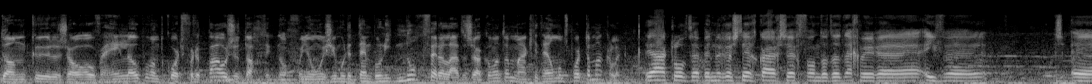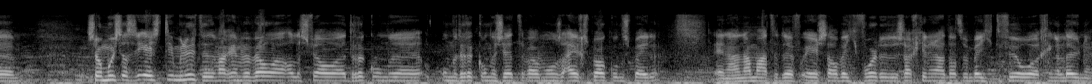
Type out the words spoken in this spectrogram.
Dan kun je er zo overheen lopen. Want kort voor de pauze dacht ik nog van jongens, je moet het tempo niet nog verder laten zakken. Want dan maak je het Helmond Sport te makkelijk. Ja, klopt. We hebben in de rust tegen elkaar gezegd van dat het echt weer uh, even... Uh, zo moest als de eerste 10 minuten, waarin we wel alles fel druk konden, onder druk konden zetten, waar we ons eigen spel konden spelen. En naarmate de eerst al een beetje vorderden, zag je inderdaad dat we een beetje te veel gingen leunen.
